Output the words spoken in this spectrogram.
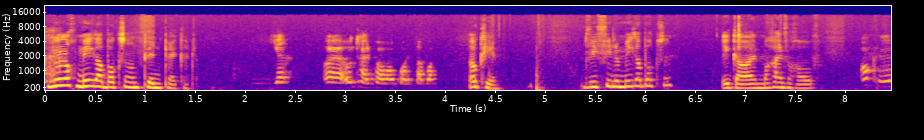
Nur noch Megaboxen und Pin Packet. Ja, äh, und halt Powerpoints, aber. Okay. Wie viele Megaboxen? Egal, mach einfach auf. Okay,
